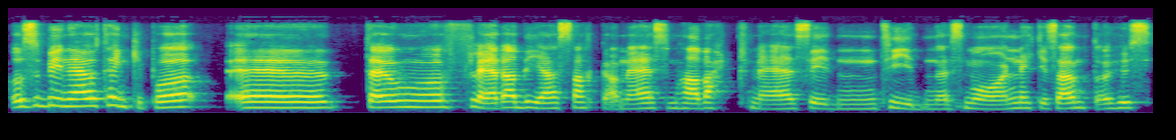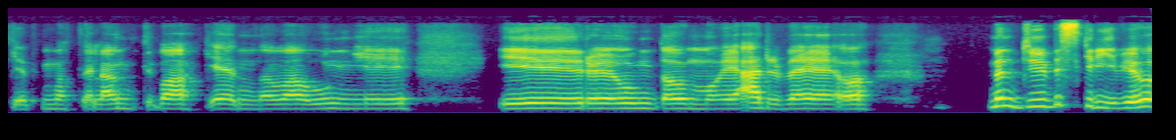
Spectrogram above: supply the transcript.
og så begynner jeg å tenke på eh, Det er jo flere av de jeg har snakka med som har vært med siden tidenes morgen, ikke sant, og husker på en måte langt tilbake igjen og var ung i, i Rød Ungdom og i RV. og men du beskriver jo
